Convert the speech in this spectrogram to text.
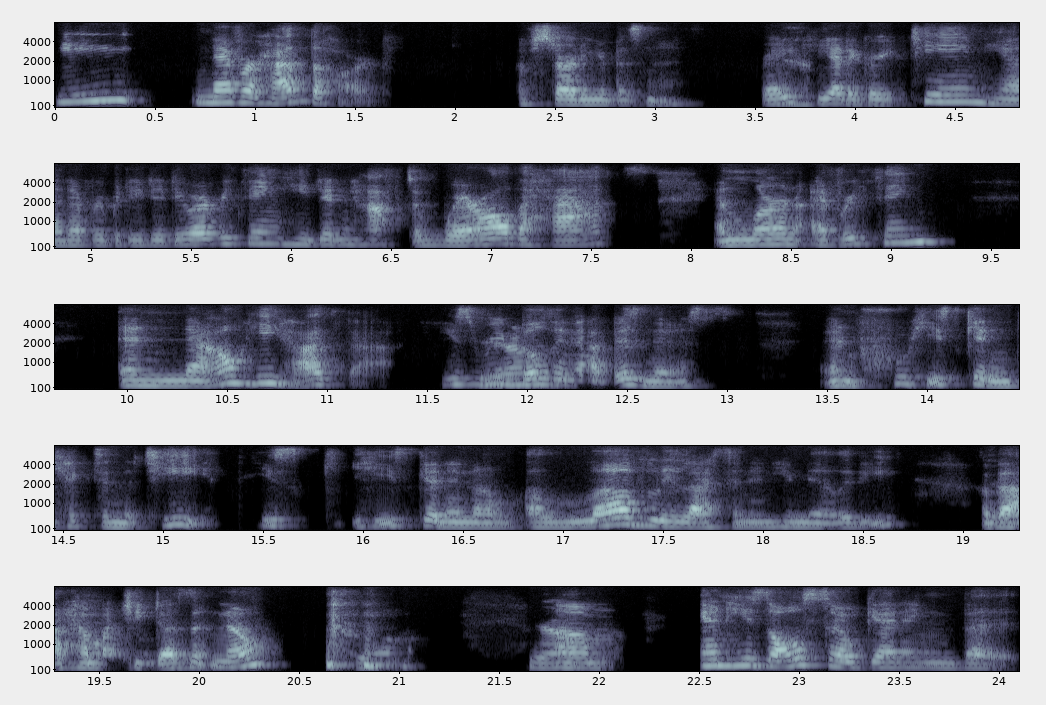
he never had the heart of starting a business, right? Yeah. He had a great team, he had everybody to do everything. He didn't have to wear all the hats and learn everything. And now he has that. He's rebuilding yeah. that business and whew, he's getting kicked in the teeth. He's he's getting a, a lovely lesson in humility about how much he doesn't know. Yeah. yeah. Um, and he's also getting the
